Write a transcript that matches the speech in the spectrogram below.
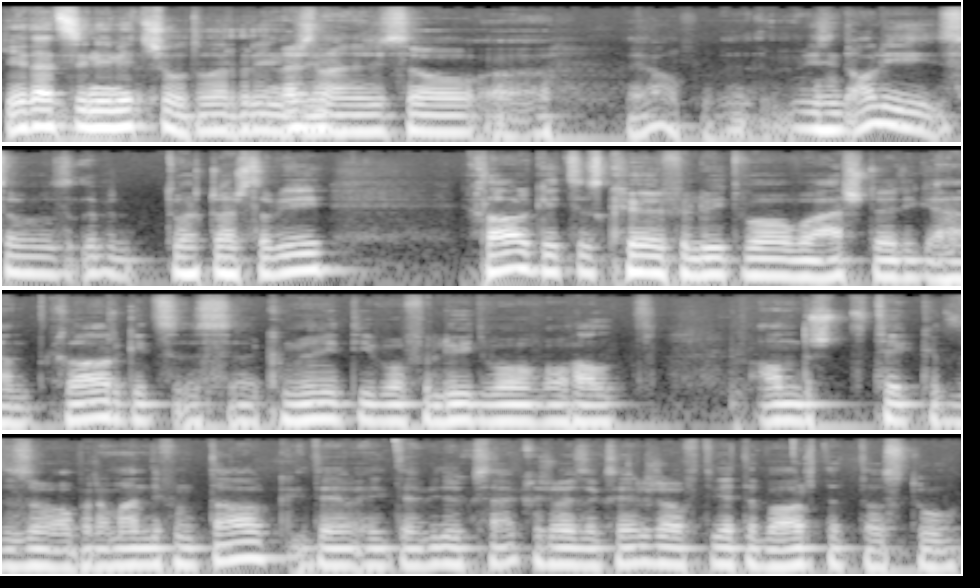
Jeder hat seine Mitschuld, die er bringt. Weißt du, ja. meine, es ist so, äh, ja, wir sind alle so, du hast, du hast so wie, klar gibt es ein Gehör für Leute, die, die Essstörungen haben, klar gibt es eine Community, die für Leute, die, die halt anders ticken oder so, aber am Ende des Tages, in der, in der, wie du gesagt hast, in unserer Gesellschaft wird erwartet, dass du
